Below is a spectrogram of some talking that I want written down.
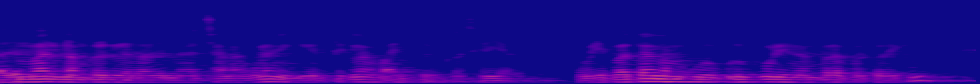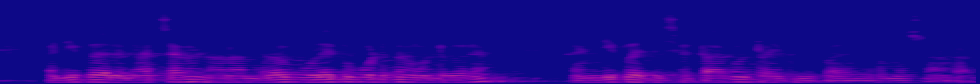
அது மாதிரி நம்பர்கள் ஏதாவது மேட்ச் ஆனால் கூட நீங்கள் எடுத்துக்கலாம். வாய்ப்பு இருக்கும் சரியா? எப்படி பார்த்தா நமக்கு கொடுக்கக்கூடிய நம்பரை பொறுத்த வரைக்கும் கண்டிப்பாக அதில் மேட்ச் ஆகும். நான் அந்தளவுக்கு உழைப்பு போட்டு தான் கொண்டு வரேன். கண்டிப்பாக இது செட் ஆகும் ட்ரை பண்ணி பாருங்கள் ரொம்ப ஸ்ட்ராங்காக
